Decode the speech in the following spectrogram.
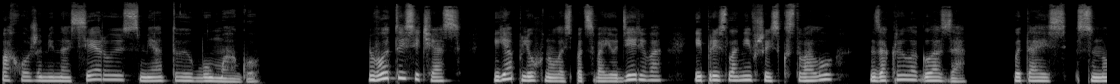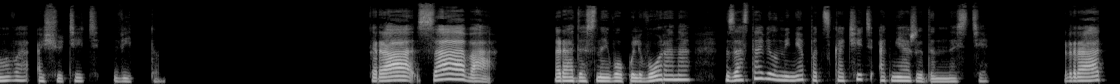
похожими на серую смятую бумагу. Вот и сейчас я плюхнулась под свое дерево и, прислонившись к стволу, закрыла глаза, пытаясь снова ощутить Витто. «Красава!» Радостный вопль ворона заставил меня подскочить от неожиданности. «Рад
